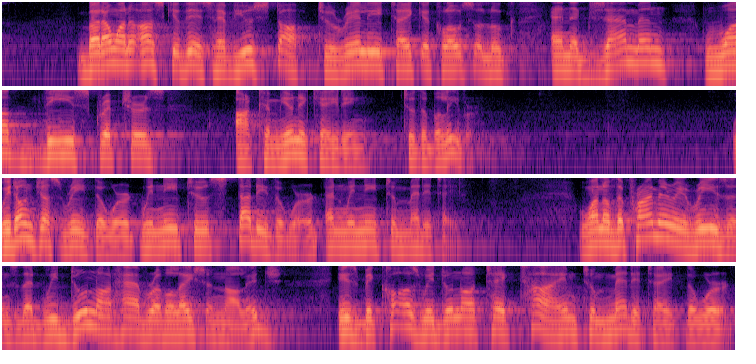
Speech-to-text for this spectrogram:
But I want to ask you this Have you stopped to really take a closer look and examine what these scriptures are communicating to the believer? We don't just read the word, we need to study the word and we need to meditate. One of the primary reasons that we do not have revelation knowledge is because we do not take time to meditate the Word.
